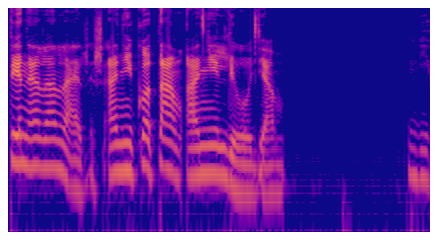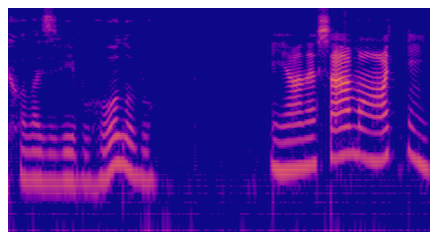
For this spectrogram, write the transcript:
Ти не належиш ані котам, ані людям. Віхола звів голову. Я не самотній.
